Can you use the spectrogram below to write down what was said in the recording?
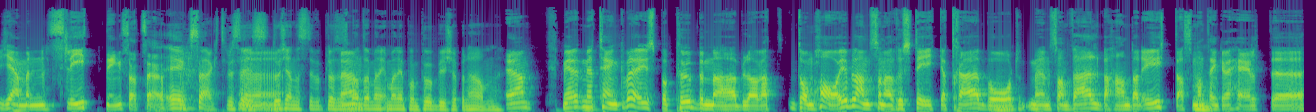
jämn slitning så att säga. Exakt, precis. Eh, Då kändes det plötsligt ja. som att man är, på en pub i Köpenhamn. Ja, men jag, men jag tänker på det just på pubmöbler. Att de har ju ibland sådana rustika träbord med en sån välbehandlad yta som man tänker är helt eh, o-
